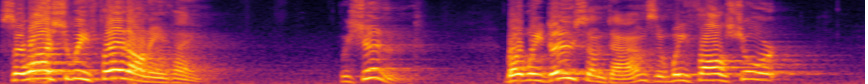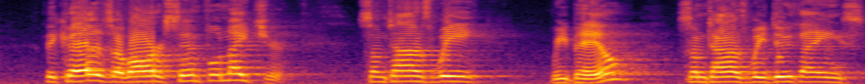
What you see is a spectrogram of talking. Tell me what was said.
So why should we fret on anything? We shouldn't. But we do sometimes, and we fall short because of our sinful nature. Sometimes we rebel. Sometimes we do things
